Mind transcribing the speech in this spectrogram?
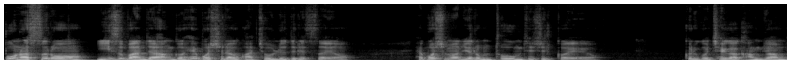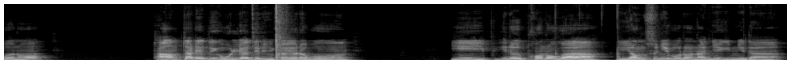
보너스로 이수반자 한 거 해보시라고 같이 올려드렸어요. 해보시면 여러분 도움 되실 거예요. 그리고 제가 강조한 번호 다음 달에도 이거 올려드리니까 여러분 이 이런 번호가 영순위 번호란 얘기입니다.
